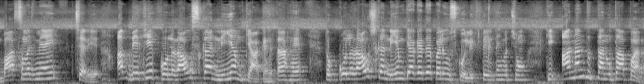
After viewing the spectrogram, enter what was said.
बात समझ में आई? चलिए, अब देखिए कोलराउस का नियम क्या कहता है। तो कोलराउस का नियम क्या कहते हैं? पहले उसको लिखते लेते हैं बच्चों कि अनंत तनुता पर,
